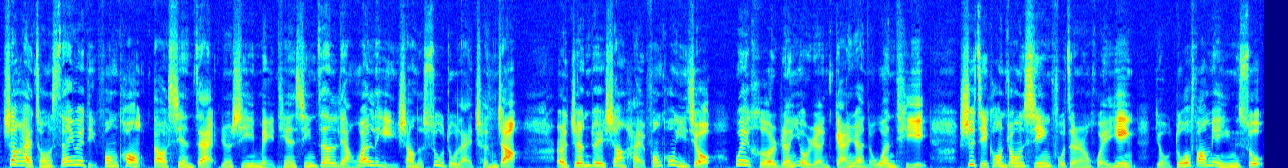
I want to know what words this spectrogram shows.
上海从三月底封控到现在，仍是以每天新增两万例以上的速度来成长。而针对上海封控已久，为何仍有人感染的问题，市疾控中心负责人回应，有多方面因素，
